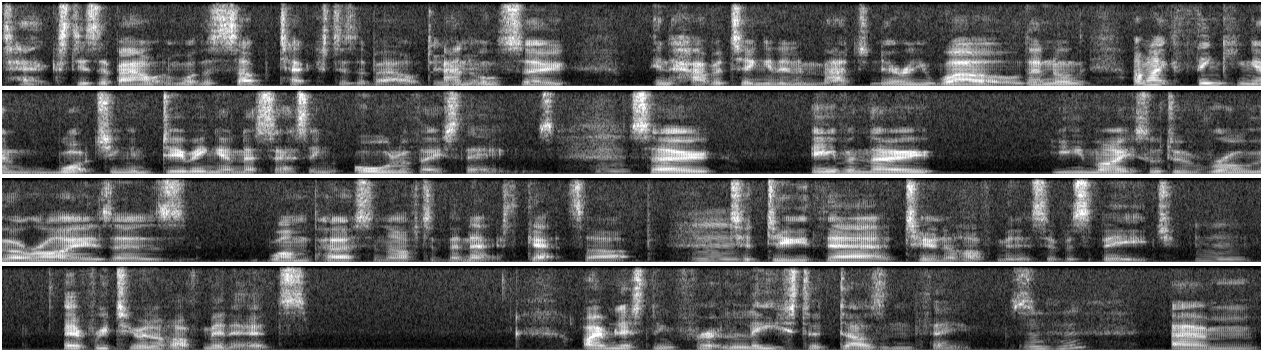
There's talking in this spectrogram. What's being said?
text is about and what the subtext is about, and Mhm. also inhabiting in an imaginary world? And all, I'm like thinking and watching and doing and assessing all of those things. Mm. So, even though you might sort of roll your eyes as one person after the next gets up Mm. to do their two and a half minutes of a speech, Mm. every two and a half minutes, I'm listening for at least a dozen things. Mm-hmm. Um,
